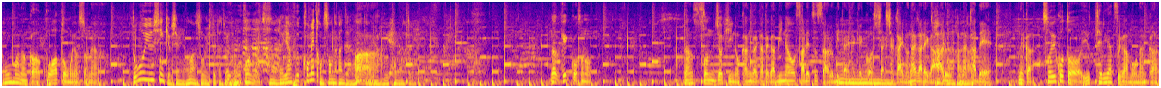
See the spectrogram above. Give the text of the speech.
ほんまなんか怖っと思いましたね。どういう神経をしてるんやろなそういう人たちは。ね分かんないです。なヤフコメとかもそんな感じやなヤフコメントなんか結構その男尊女卑の考え方が見直されつつあるみたいなうん結構社社会の流れがある中でなんかそういうことを言ってるやつがもうなんか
